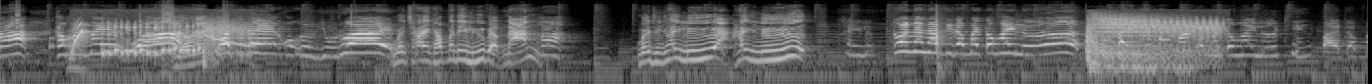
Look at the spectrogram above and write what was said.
ฮะทำไมไม่ให้อัวเดี๋ยวให้อัวจะได้ให้คนอื่นอยู่ด้วยไม่ใช่ครับไม่ได้ลื้อแบบนั้นฮะไม่ถึงให้ลื้ออะให้ลื้อให้ลือก็นั่นน่ะสิทำไมต้องให้ลือให้ลือมากๆทำไมต้องให้ลือทิ้งไปทำไม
